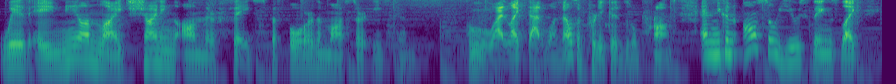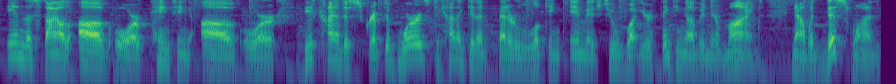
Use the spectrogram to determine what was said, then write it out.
with a neon light shining on their face before the monster eats them. Ooh, I like that one. That was a pretty good little prompt. And you can also use things like in the style of or painting of or these kind of descriptive words to kind of get a better looking image to what you're thinking of in your mind. Now with this one,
